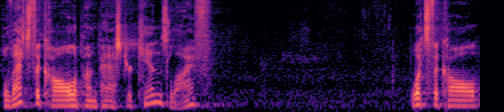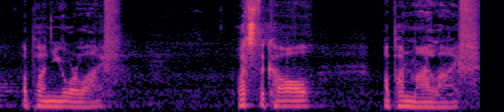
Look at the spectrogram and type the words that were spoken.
Well, that's the call upon Pastor Ken's life. What's the call upon your life? What's the call upon my life?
